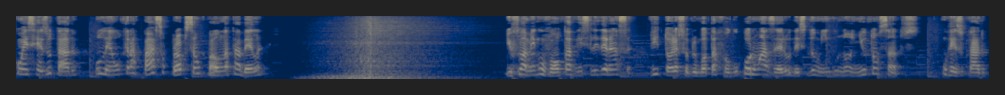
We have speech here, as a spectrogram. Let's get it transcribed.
Com esse resultado, o Leão ultrapassa o próprio São Paulo na tabela e o Flamengo volta à vice-liderança. Vitória sobre o Botafogo por 1 a 0 nesse domingo no Newton Santos. O resultado,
